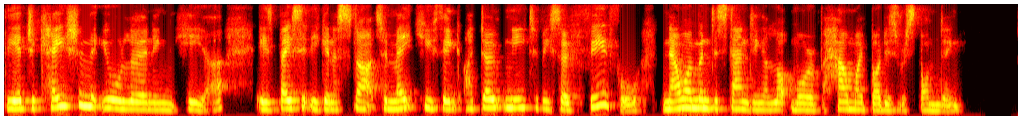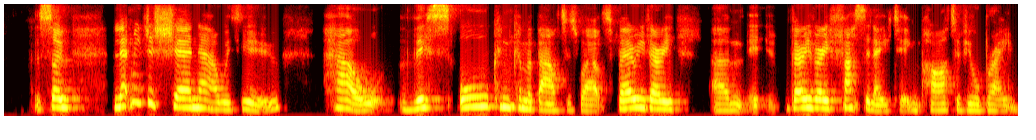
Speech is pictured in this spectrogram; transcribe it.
The education that you're learning here is basically going to start to make you think, I don't need to be so fearful. Now I'm understanding a lot more of how my body's responding. So let me just share now with you how this all can come about as well. It's very, very, um, very, very fascinating part of your brain.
